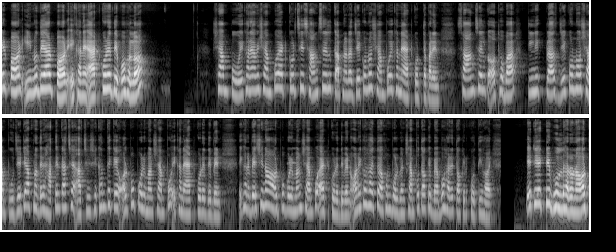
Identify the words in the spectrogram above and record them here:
এরপর ইনো দেওয়ার পর এখানে অ্যাড করে দেব হলো শ্যাম্পু এখানে আমি শ্যাম্পু অ্যাড করছি সানসিল্ক আপনারা যে কোনো শ্যাম্পু এখানে অ্যাড করতে পারেন। সানসিল্ক অথবা ক্লিনিক প্লাস যে কোনো শ্যাম্পু যেটি আপনাদের হাতের কাছে আছে, সেখান থেকে অল্প পরিমাণ শ্যাম্পু এখানে অ্যাড করে দেবেন। এখানে বেশি না, অল্প পরিমাণ শ্যাম্পু অ্যাড করে দেবেন। অনেকে হয়তো এখন বলবেন শ্যাম্পু ত্বকে ব্যবহারে ত্বকের ক্ষতি হয়। এটি একটি ভুল ধারণা। অল্প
